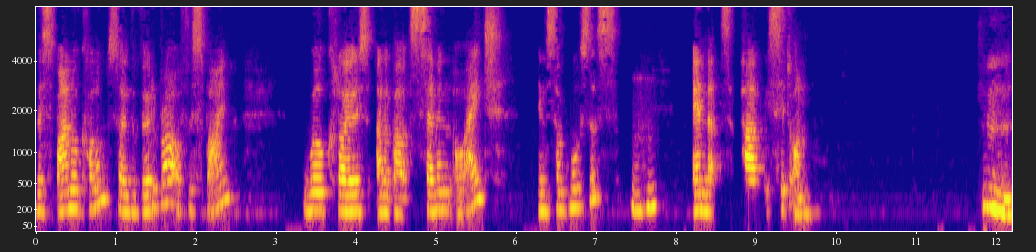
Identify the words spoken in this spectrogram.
the spinal column, so the vertebra of the spine, will close at about seven or eight in some horses, mm-hmm. and that's the part we sit on. Hmm.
